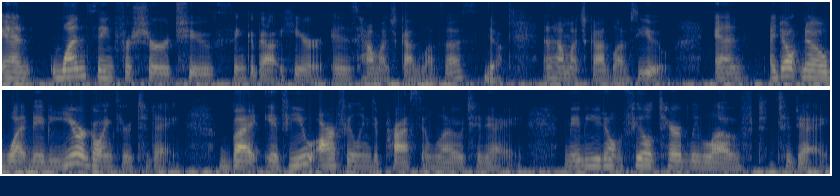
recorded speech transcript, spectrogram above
And one thing for sure to think about here is how much God loves us Yeah. and how much God loves you. And I don't know what maybe you're going through today, but if you are feeling depressed and low today, maybe you don't feel terribly loved today,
